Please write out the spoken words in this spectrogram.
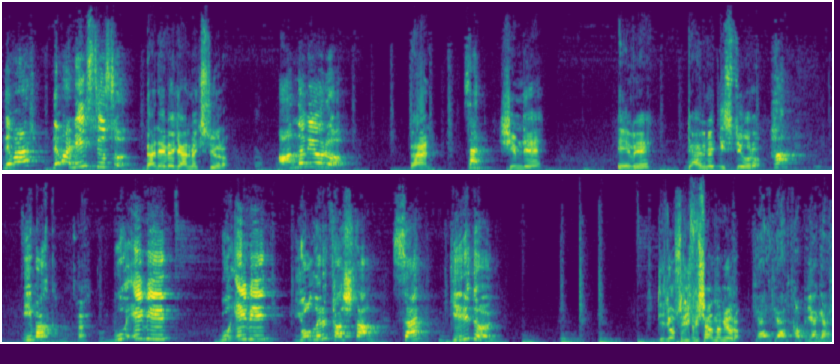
Ne var? Ne var? Ne istiyorsun? Ben eve gelmek istiyorum. Anlamıyorum. Ben Sen şimdi eve gelmek istiyorum. ha iyi bak. Heh. Bu evin bu evin Yolları taştan. Sen geri dön. Ne diyorsun hiçbir şey anlamıyorum. Gel gel kapıya gel.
